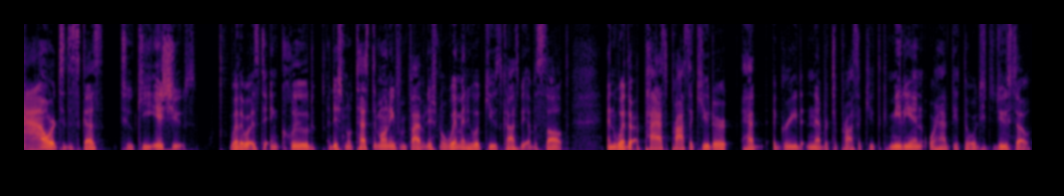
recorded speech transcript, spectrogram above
hour to discuss two key issues whether it was to include additional testimony from five additional women who accused Cosby of assault, and whether a past prosecutor had agreed never to prosecute the comedian or had the authority to do so.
